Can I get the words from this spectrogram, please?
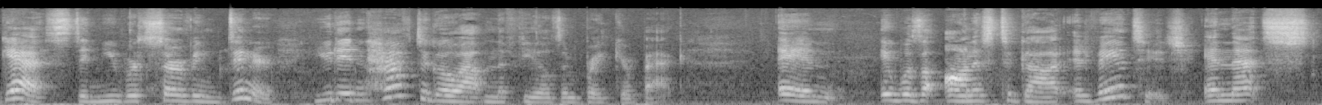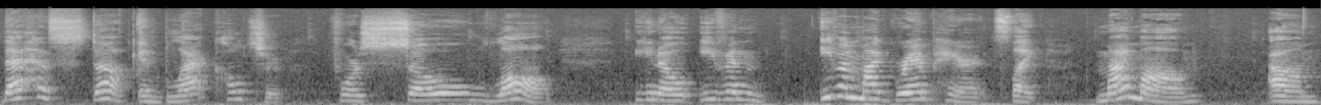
guests and you were serving dinner. You didn't have to go out in the fields and break your back. And it was an honest to God advantage. And that's that has stuck in black culture for so long. You know, even even my grandparents, like my mom, um,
